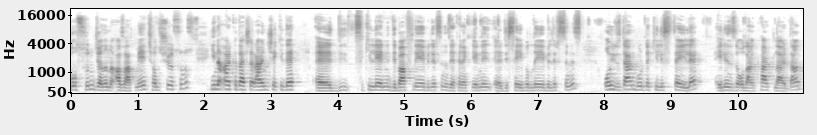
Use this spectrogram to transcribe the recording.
boss'un canını azaltmaya çalışıyorsunuz. Yine arkadaşlar aynı şekilde e, skill'lerini debufflayabilirsiniz, yeteneklerini e, disable'layabilirsiniz. O yüzden buradaki listeyle elinizde olan kartlardan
